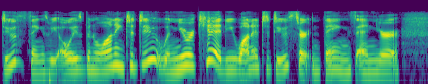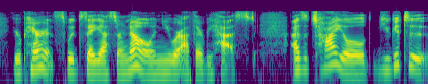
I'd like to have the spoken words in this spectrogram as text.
do the things we always been wanting to do. When you were a kid, you wanted to do certain things and your your parents would say yes or no and you were at their behest. As a child, you get to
